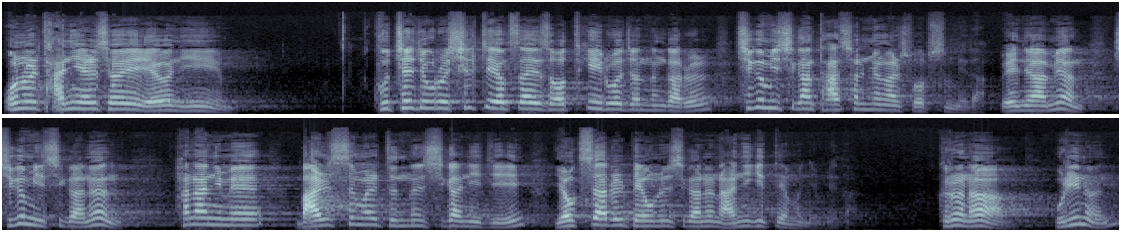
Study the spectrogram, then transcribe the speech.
오늘 다니엘서의 예언이 구체적으로 실제 역사에서 어떻게 이루어졌는가를 지금 이 시간 다 설명할 수 없습니다. 왜냐하면 지금 이 시간은 하나님의 말씀을 듣는 시간이지 역사를 배우는 시간은 아니기 때문입니다. 그러나 우리는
